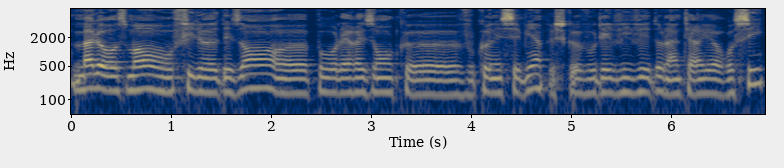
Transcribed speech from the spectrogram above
malheureusement au fil des ans, pour les raisons que vous connaissez bien puisque vous les vivez de l'intérieur aussi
